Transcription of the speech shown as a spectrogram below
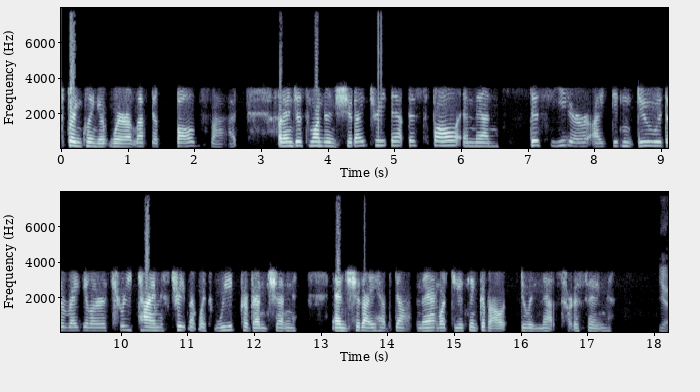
sprinkling it where I left a bald spot. But I'm just wondering, should I treat that this fall? And then this year I didn't do the regular three times treatment with weed prevention. And should I have done that? What do you think about doing that sort of thing? Yeah.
